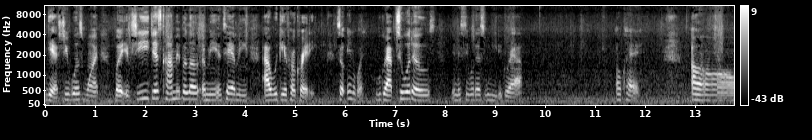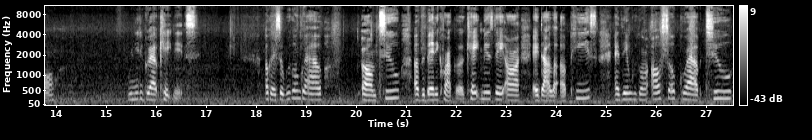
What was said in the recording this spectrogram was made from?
Yeah, she was one. But if she just comment below I mean and tell me, I would give her credit. So anyway, we grab two of those. Let me see what else we need to grab. Okay. Um, we need to grab cake mix. Okay, so we're gonna grab um, two of the Betty Crocker cake mix. They are a dollar a piece, and then we're gonna also grab two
